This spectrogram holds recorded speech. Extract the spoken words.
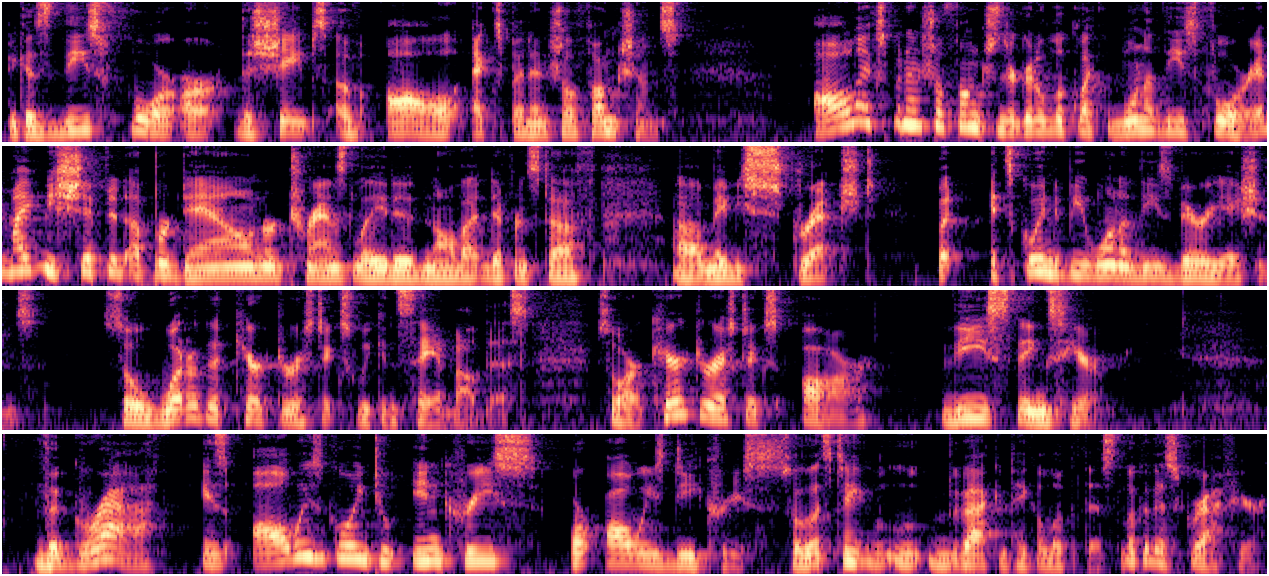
because these four are the shapes of all exponential functions. All exponential functions are going to look like one of these four. It might be shifted up or down or translated and all that different stuff, uh, maybe stretched, but it's going to be one of these variations. So what are the characteristics we can say about this? So our characteristics are these things here. The graph is always going to increase or always decrease. So let's take back and take a look at this. Look at this graph here.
